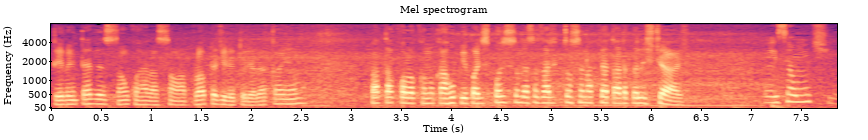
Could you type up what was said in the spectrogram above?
teve a intervenção com relação à própria diretoria da CAEMA, para estar tá colocando o carro-pipa à disposição dessas áreas que estão sendo afetadas pela estiagem. Esse é o motivo?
